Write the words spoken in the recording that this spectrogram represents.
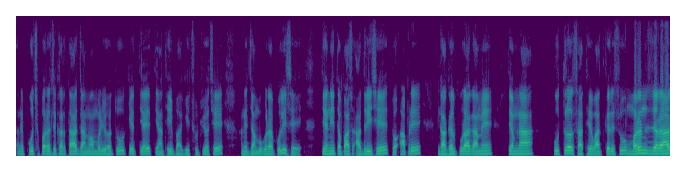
અને પૂછપરછ કરતા જાણવા મળ્યું હતું કે તે ત્યાંથી ભાગી છૂટ્યો છે અને જાંબુગડા પોલીસે તેની તપાસ આદરી છે. તો આપણે ગાઘલપુરા ગામે તેમના પુત્ર સાથે વાત કરીશું. મરણ જનાર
